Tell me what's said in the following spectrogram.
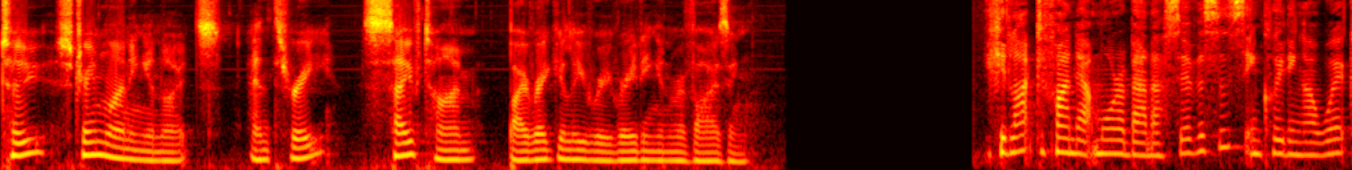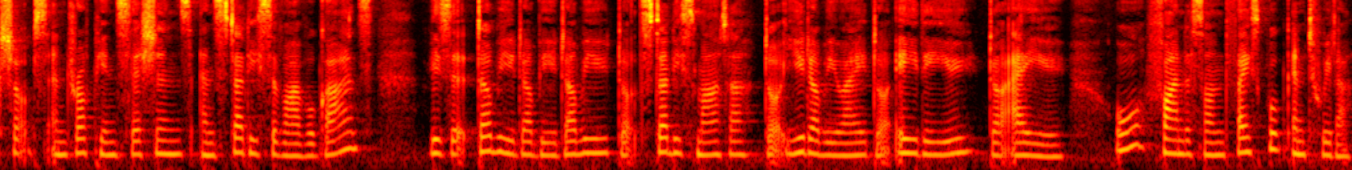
2. Streamlining your notes and 3. Save time by regularly rereading and revising. If you'd like to find out more about our services, including our workshops and drop-in sessions and study survival guides, visit www.studysmarter.uwa.edu.au or find us on Facebook and Twitter.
